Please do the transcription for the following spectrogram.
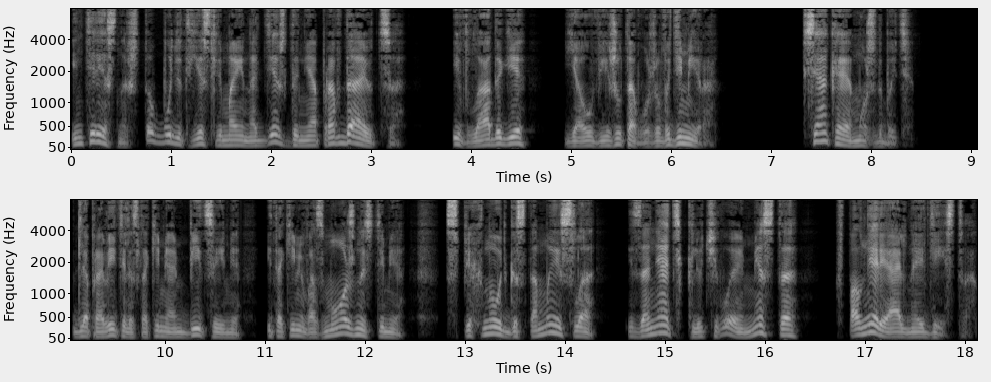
Интересно, что будет, если мои надежды не оправдаются, и в Ладоге я увижу того же Вадимира? Всякое может быть. Для правителя с такими амбициями и такими возможностями спихнуть гостомысла и занять ключевое место — вполне реальное действо.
